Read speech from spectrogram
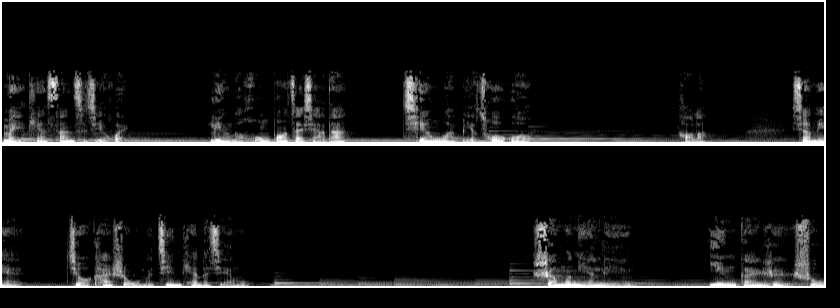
每天三次机会，领了红包再下单，千万别错过哦。好了，下面就开始我们今天的节目。什么年龄应该认输？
